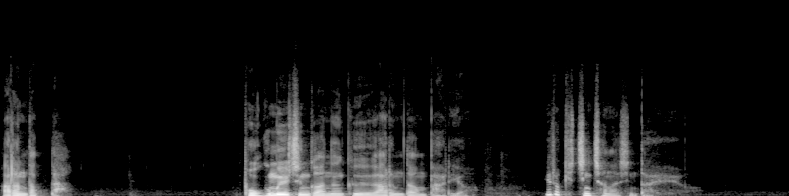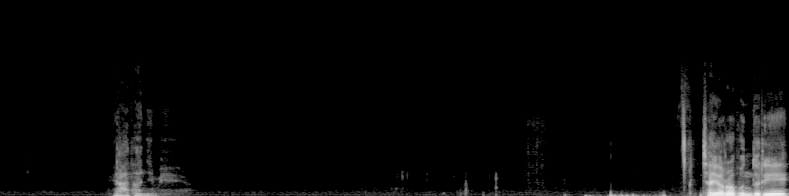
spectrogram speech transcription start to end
아름답다. 복음을 증거하는 그 아름다운 발이요. 이렇게 칭찬하신다예요. 하나님이 자, 여러분들이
